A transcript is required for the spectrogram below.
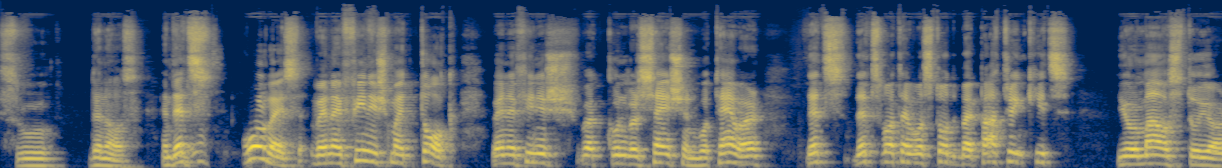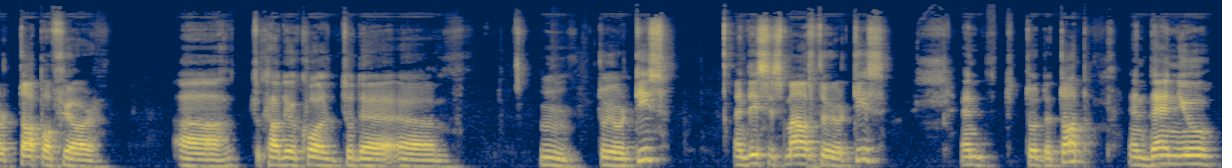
through the nose. And that's yes always when I finish my talk, when I finish a conversation, whatever, that's that's what I was taught by Patrick. It's your mouth to your top of your uh, to, how do you call it to the um, hmm, to your teeth, and this is mouth to your teeth, and to the top, and then you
